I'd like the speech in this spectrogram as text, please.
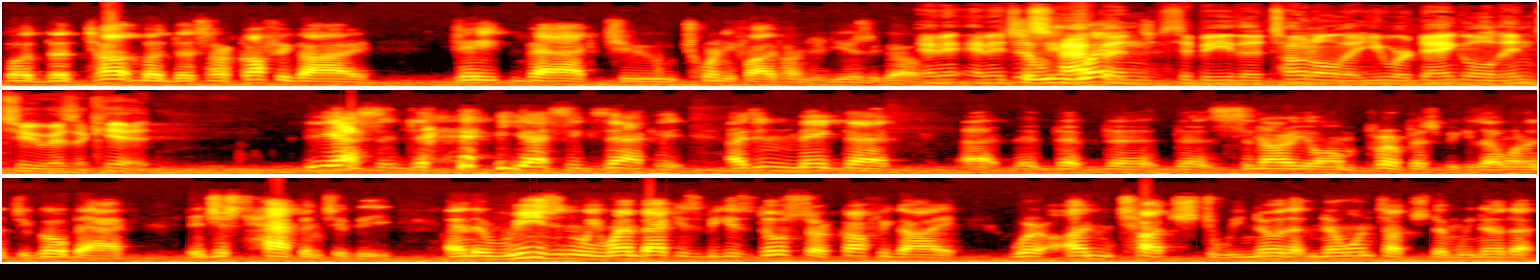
But the tu- but the sarcophagi date back to 2,500 years ago. And it, and it just so happened went, to be the tunnel that you were dangled into as a kid. Yes, yes, exactly. I didn't make that uh, the, the the scenario on purpose because I wanted to go back. It just happened to be. And the reason we went back is because those sarcophagi were untouched. We know that no one touched them. We know that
